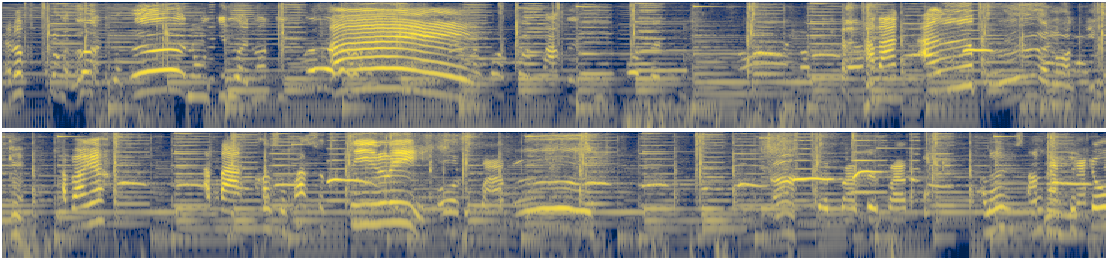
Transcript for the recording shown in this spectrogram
มาลงเออเออนอนกินด้วยนอนกินเออเอ้ยปอดปอดปากเลยปอดเลยอาปากอึ๊บเออนอนกินอาปากเนี่ยอาปากเข้าสู่ภาคสตรีลี่โอ้ดูปากเอออะเปิดปากเปิดปากเอาเลยสามแผ่นโจ๊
